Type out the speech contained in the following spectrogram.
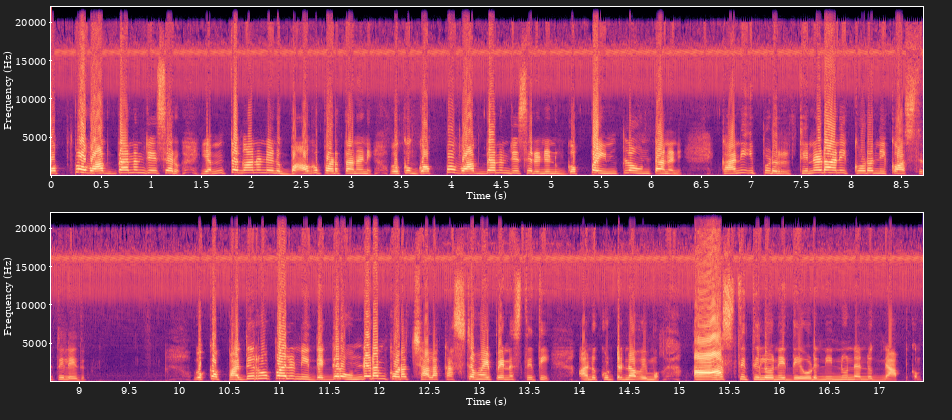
గొప్ప వాగ్దానం చేశారు ఎంతగానో నేను బాగుపడతానని. ఒక గొప్ప వాగ్దానం చేశారు నేను గొప్ప ఇంట్లో ఉంటానని. కానీ ఇప్పుడు తినడానికి కూడా నీకు ఆ స్థితి లేదు. ఒక పది రూపాయలు నీ దగ్గర ఉండడం కూడా చాలా కష్టమైపోయిన స్థితి అనుకుంటున్నావేమో. ఆ స్థితిలోనే దేవుడు నిన్ను నన్ను జ్ఞాపకం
